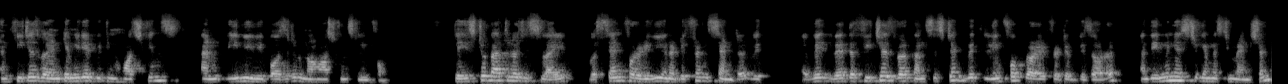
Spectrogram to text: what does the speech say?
and features were intermediate between Hodgkin's and EBV positive non-Hodgkin's lymphoma. The histopathology slide was sent for review in a different center with, with where the features were consistent with lymphoproliferative disorder and the immunohistochemistry mentioned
